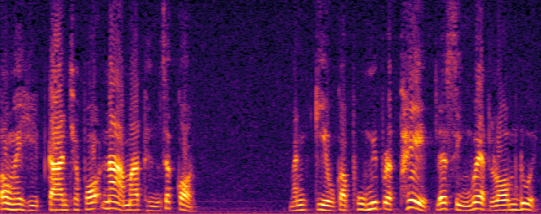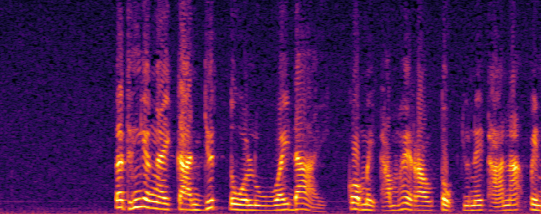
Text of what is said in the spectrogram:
ต้องให้เหตุการณ์เฉพาะหน้ามาถึงซะก่อน มันเกี่ยวกับภูมิประเทศและสิ่งแวดล้อมด้วย แต่ถึงยังไงการยึดตัวลูไว้ได้ ก็ไม่ทำให้เราตกอยู่ในฐานะเป็น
